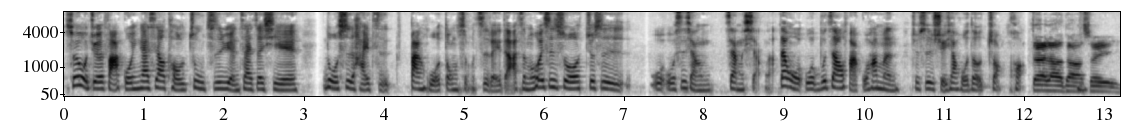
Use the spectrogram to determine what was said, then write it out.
所以我觉得法国应该是要投注资源在这些弱势孩子办活动什么之类的啊？怎么会是说就是我我是想这样想了，但我我不知道法国他们就是学校活动的状况。对了对了，所以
